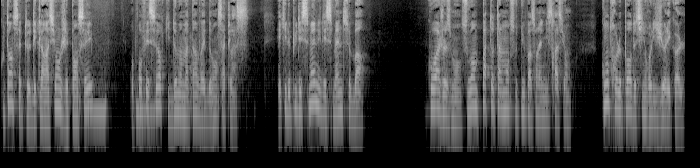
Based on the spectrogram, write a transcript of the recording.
Écoutant cette déclaration, j'ai pensé au professeur qui demain matin va être devant sa classe et qui depuis des semaines et des semaines se bat courageusement, souvent pas totalement soutenu par son administration, contre le port de signes religieux à l'école.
